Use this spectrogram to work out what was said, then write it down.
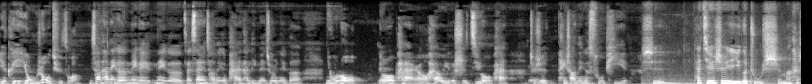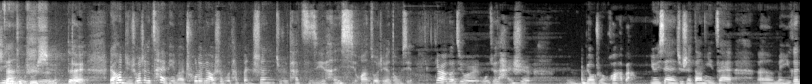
也可以用肉去做。你像它那个那个那个在三元桥那个派，它里面就是那个牛肉牛肉派，然后还有一个是鸡肉派。就是配上那个酥皮，是它其实是一个主食嘛，它是一个主食。对，然后你说这个菜品吧，除了廖师傅他本身就是他自己很喜欢做这些东西，第二个就是我觉得还是嗯标准化吧，因为现在就是当你在呃每一个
